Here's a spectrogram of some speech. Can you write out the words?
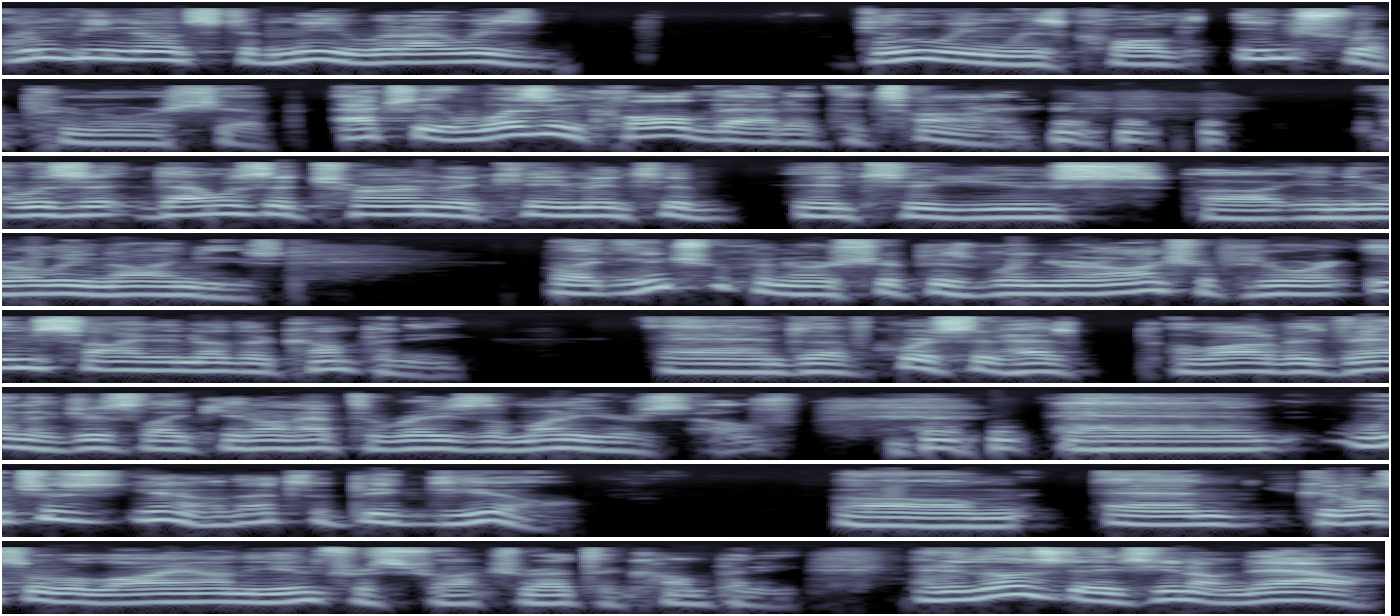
unbeknownst to me, what I was doing was called intrapreneurship. Actually, it wasn't called that at the time. that was a, that was a term that came into into use uh, in the early '90s. But intrapreneurship is when you're an entrepreneur inside another company, and of course, it has a lot of advantages, like you don't have to raise the money yourself, and which is you know that's a big deal. Um, and you can also rely on the infrastructure at the company. And in those days, you know, now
